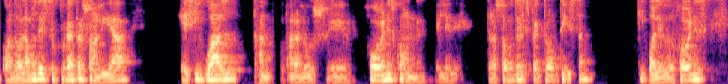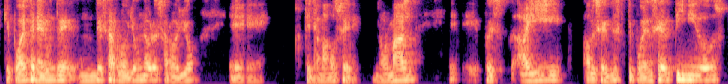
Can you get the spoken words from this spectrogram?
cuando hablamos de estructura de personalidad, es igual tanto para los eh, jóvenes con el, eh, trastorno del espectro autista, igual los jóvenes que pueden tener un, un desarrollo, un neurodesarrollo eh, que llamamos normal, pues hay adolescentes que pueden ser tímidos,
